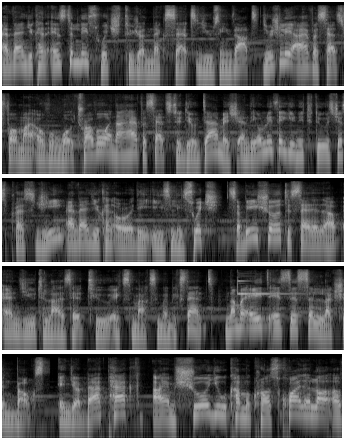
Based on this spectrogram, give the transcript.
and then you can instantly switch to your next set using that. Usually I have a set for my overworld travel and I have a set to deal damage and the only thing you need to do is just press G and then you can already easily switch. So be sure to set it up and utilize it to its maximum extent. Number 8 is the selection box. In your backpack, I am sure you will come across quite a lot of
